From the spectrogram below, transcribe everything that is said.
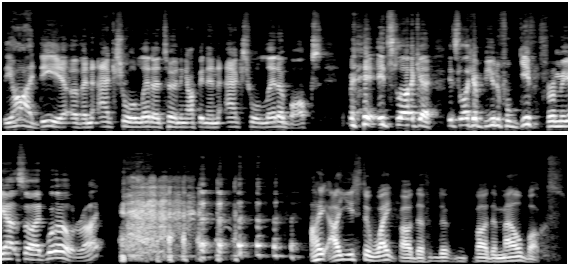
the idea of an actual letter turning up in an actual letterbox, it's like a it's like a beautiful gift from the outside world, right? I, I used to wait by the, the by the mailbox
